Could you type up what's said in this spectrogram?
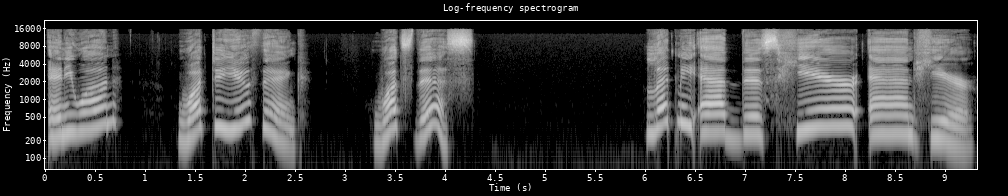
Anyone? What do you think? What's this? Let me add this here and here.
